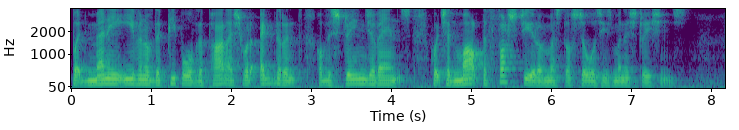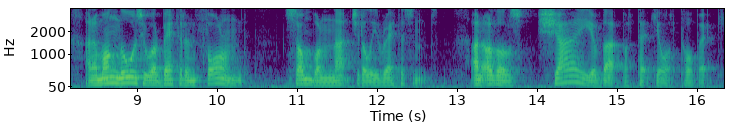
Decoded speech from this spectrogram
but many even of the people of the parish were ignorant of the strange events which had marked the first year of Mr. Soulis's ministrations. And among those who were better informed, some were naturally reticent, and others shy of that particular topic.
